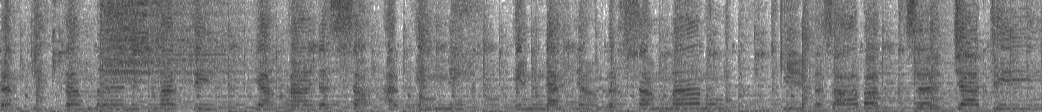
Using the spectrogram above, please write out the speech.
Dan kita menikmati Yang ada saat ini. Indahnya bersamamu Kita sahabat sejati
